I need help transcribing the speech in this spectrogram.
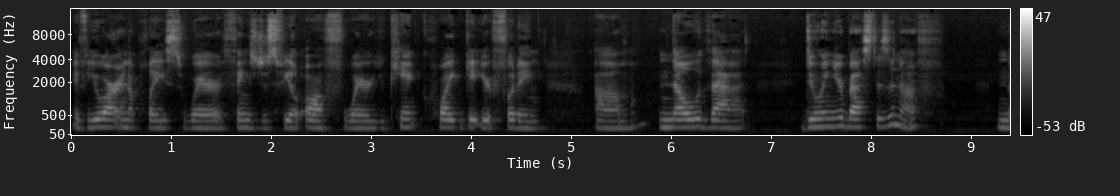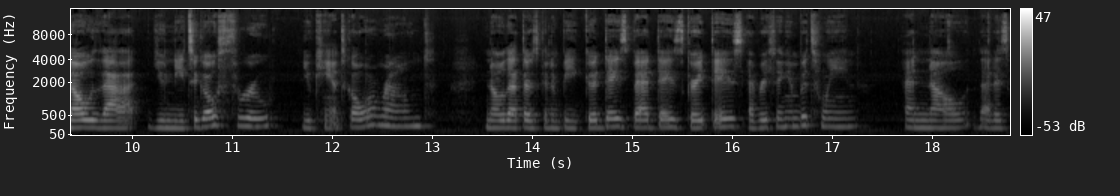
if you are in a place where things just feel off, where you can't quite get your footing, um, know that doing your best is enough. Know that you need to go through, you can't go around. Know that there's going to be good days, bad days, great days, everything in between, and know that is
